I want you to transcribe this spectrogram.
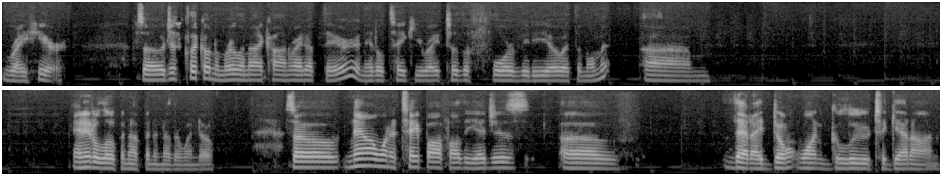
right here. So just click on the Merlin icon right up there and it'll take you right to the floor video at the moment. Um, and it'll open up in another window. So now I want to tape off all the edges of that I don't want glue to get on.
